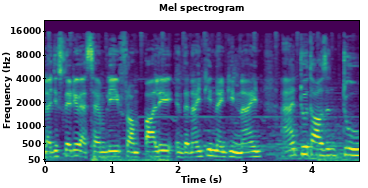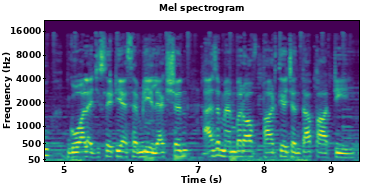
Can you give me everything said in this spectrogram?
Legislative Assembly from Pali in the 1999 and 2002 Goa Legislative Assembly election as a member of Bharatiya Janata Party.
